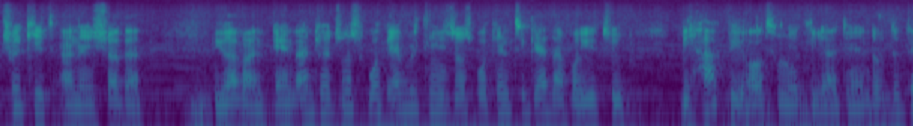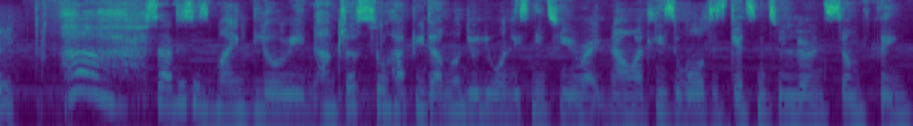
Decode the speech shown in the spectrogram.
tweak it, and ensure that you have an end and you're just work everything is just working together for you to be happy ultimately at the end of the day Ah, Sir, this is mind blowing. I'm just so happy that I'm not the only one listening to you right now. At least the world is getting to learn something,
